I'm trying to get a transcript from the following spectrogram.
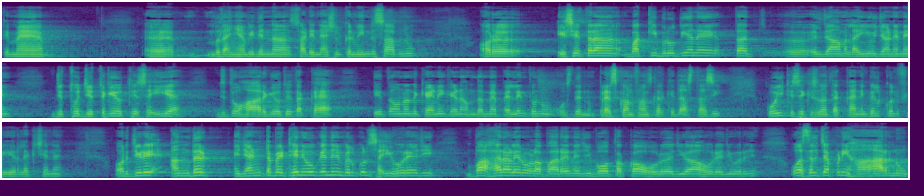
ਤੇ ਮੈਂ ਵਧਾਈਆਂ ਵੀ ਦਿੰਨਾ ਸਾਡੇ ਨੈਸ਼ਨਲ ਕਨਵੀਨਰ ਸਾਹਿਬ ਨੂੰ। ਔਰ ਇਸੇ ਤਰ੍ਹਾਂ ਬਾਕੀ ਵਿਰੋਧੀਆਂ ਨੇ ਤਾਂ ਇਲਜ਼ਾਮ ਲਾਈ ਹੋ ਜਾਣੇ ਨੇ ਜਿੱਥੋਂ ਜਿੱਤ ਗਏ ਉੱਥੇ ਸਹੀ ਹੈ ਜਿੱਥੋਂ ਹਾਰ ਗਏ ਉੱਥੇ ਧੱਕਾ ਹੈ। ਇਹ ਤਾਂ ਉਹਨਾਂ ਨੇ ਕਹਿਣਾ ਹੀ ਕਹਿਣਾ ਹੁੰਦਾ। ਮੈਂ ਪਹਿਲਾਂ ਹੀ ਤੁਹਾਨੂੰ ਉਸ ਦਿਨ ਪ੍ਰੈਸ ਕਾਨਫਰੰਸ ਕਰਕੇ ਦੱਸਤਾ ਸੀ। ਕੋਈ ਕਿਸੇ ਕਿਸਮ ਦਾ ਧੱਕਾ ਨਹੀਂ, ਬਿਲਕੁਲ ਫੇਅਰ ਇਲੈਕਸ਼ਨ ਹੈ। ਔਰ ਜਿਹੜੇ ਅੰਦਰ ਏਜੰਟ ਬੈਠੇ ਨੇ, ਉਹ ਕਹਿੰਦੇ ਨੇ ਬਿਲਕੁਲ ਸਹੀ ਹੋ ਰਿਹਾ ਜੀ। ਬਾਹਰ ਵਾਲੇ ਰੋਲਾ ਪਾ ਰਹੇ ਨੇ ਜੀ, ਬਹੁਤ ਧੱਕਾ ਹੋ ਰਿਹਾ ਜੀ ਆ ਹੋ ਰਿਹਾ ਜੀ ਹੋ ਰਿਹਾ ਜੀ। ਉਹ ਅਸਲ 'ਚ ਆਪਣੀ ਹਾਰ ਨੂੰ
